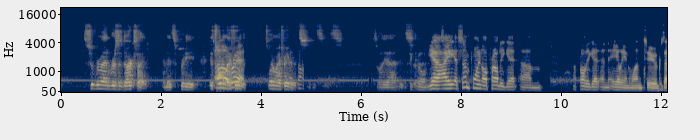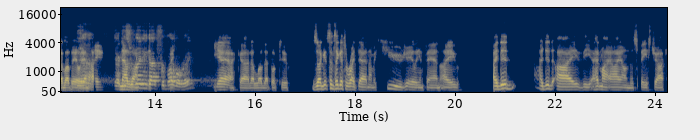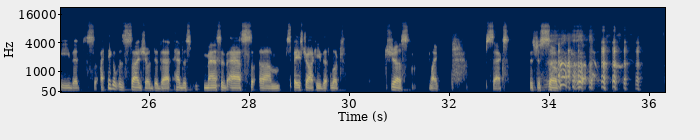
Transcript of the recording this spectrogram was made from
Superman versus Darkseid, and it's pretty. It's one Oh, of my rad. favorites. It's one of my favorites. awesome. It's, it's, so yeah, it's Pretty uh, cool. Yeah, I at some point I'll probably get um I'll probably get an alien one too because I love Alien. Yeah. I yeah. now that you're I'm- writing that for Marvel, right? yeah, God, I love that book too. So I get since I get to write that and I'm a huge Alien fan. I I did I did eye the I had my eye on the space jockey that's I think it was Sideshow did that had this massive ass um space jockey that looked just like sex. It's just so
